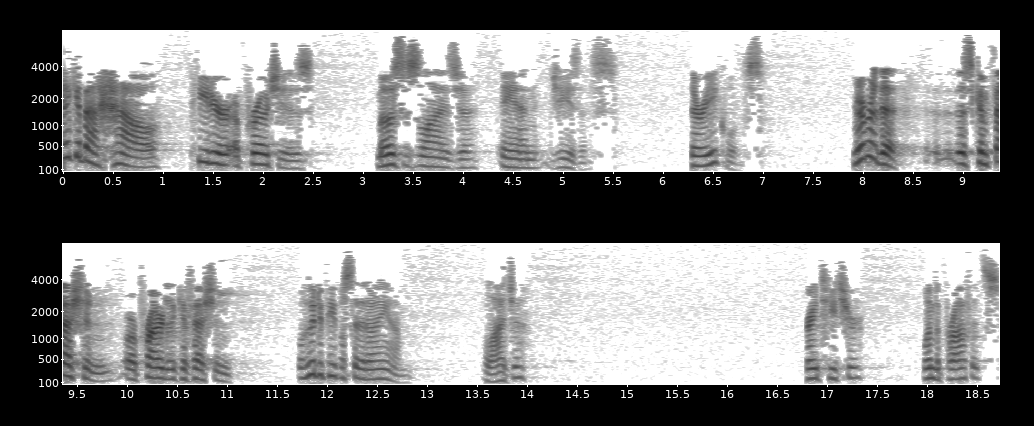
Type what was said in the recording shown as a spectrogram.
Think about how Peter approaches Moses, Elijah, and Jesus. They're equals. Remember the, this confession, or prior to the confession, well, who do people say that I am? Elijah? Great teacher? One of the prophets?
